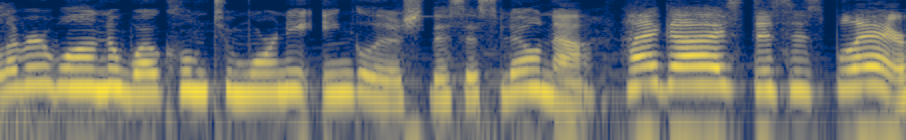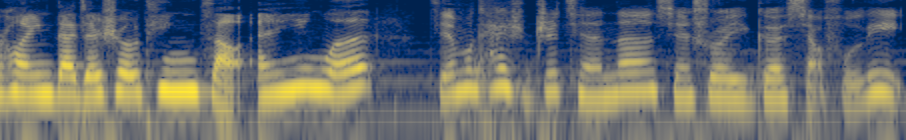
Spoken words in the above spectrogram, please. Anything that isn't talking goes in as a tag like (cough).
Hello everyone, welcome to Morning English. This is Leona. Hi guys, this is Blair. 欢迎大家收听早安英文。节目开始之前呢，先说一个小福利。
